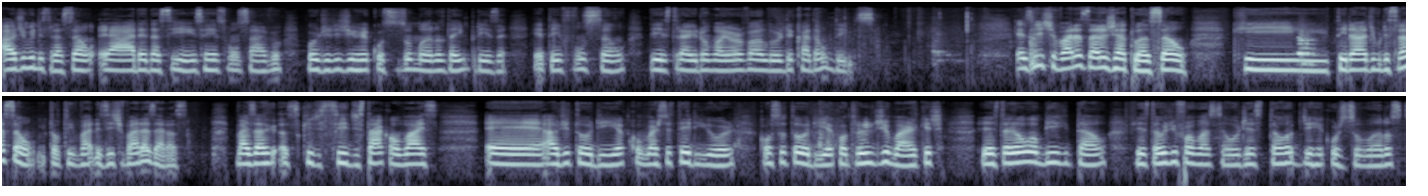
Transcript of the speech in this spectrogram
A administração é a área da ciência responsável por dirigir recursos humanos da empresa e tem função de extrair o maior valor de cada um deles. Existem várias áreas de atuação que tem na administração, então tem existe várias áreas mas as que se destacam mais é auditoria, comércio exterior, consultoria, controle de marketing, gestão ambiental, gestão de informação, gestão de recursos humanos,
